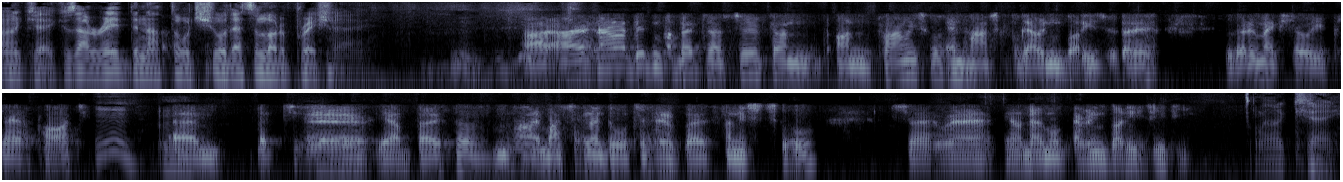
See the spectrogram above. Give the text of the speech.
okay? Because I read and I thought, sure, that's a lot of pressure. eh? I, I, no, I did my bit. I served on, on primary school and high school governing bodies. We've got to, we've got to make sure we play a part. Um, but, uh, yeah, both of my, my son and daughter have both finished school. So, uh, you know, no more governing body duty. Okay,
